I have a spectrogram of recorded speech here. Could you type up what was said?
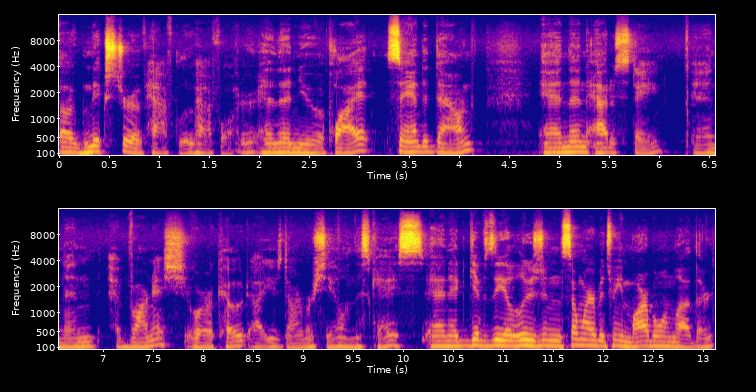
a mixture of half glue, half water, and then you apply it, sand it down, and then add a stain and then a varnish or a coat. I used Arm-R-Seal in this case, and it gives the illusion somewhere between marble and leather.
